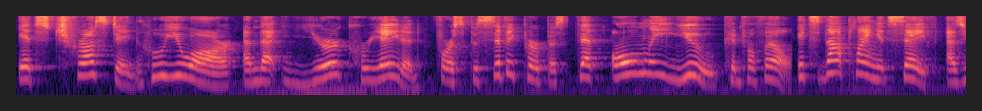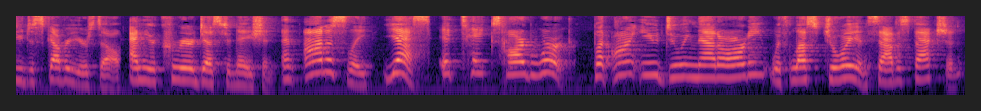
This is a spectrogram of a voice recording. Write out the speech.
It's trusting who you are and that you're created for a specific purpose that only you can fulfill. It's not playing it safe as you discover yourself and your career destination. And honestly, yes, it takes hard work, but aren't you doing that already with less joy and satisfaction?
